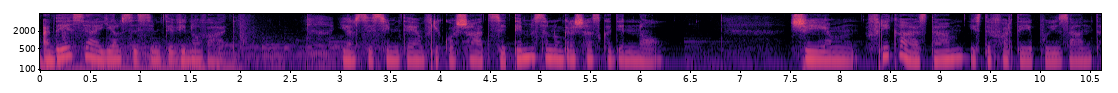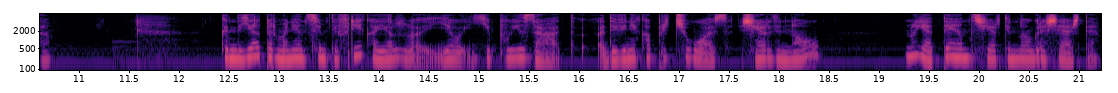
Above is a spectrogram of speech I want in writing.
adesea el se simte vinovat. El se simte înfricoșat, se teme să nu greșească din nou. Și frica asta este foarte epuizantă când el permanent simte frică, el e epuizat, devine capricios și iar din nou nu e atent și iar din nou greșește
